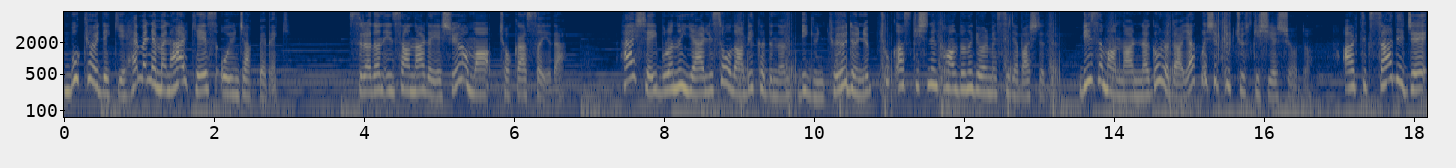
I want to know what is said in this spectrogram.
Bu köydeki hemen hemen herkes oyuncak bebek. Sıradan insanlar da yaşıyor ama çok az sayıda. Her şey buranın yerlisi olan bir kadının bir gün köye dönüp çok az kişinin kaldığını görmesiyle başladı. Bir zamanlar Nagora'da yaklaşık 300 kişi yaşıyordu. Artık sadece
